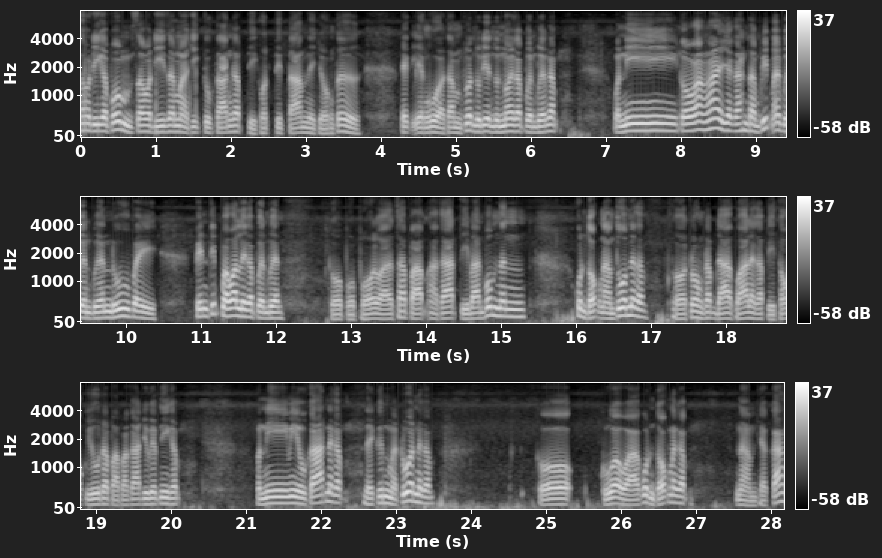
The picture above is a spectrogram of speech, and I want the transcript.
สวัสดีครับผมสวัสดีสมาชิกทุกท่านครับที่กดติดตามในจองเตอร์เด็กเลี้ยงวัวทำสวนทุเรียนตุนน้อยครับเพื่อนๆครับ วันนี้ก็ว่าง่ายจากการทำคลิปให้เพื่อนๆดูไปเป็นทิปกว่าวันเลยครับเพื่อนๆก็พอๆว่าสภาพอากาศที่บ้านผมนั้นคนตกน้ำท่วมนะครับก็ต้องรับดากว่าแล้วครับที่ตกอยู่สภาพอากาศอยู่แบบนี้ครับ วันนี้มีโอกาสนะครับได้ขึ้นมาตรวจนะครับ ก็กลัวว่าคนตกนะครับ น้ำจะกั้ง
